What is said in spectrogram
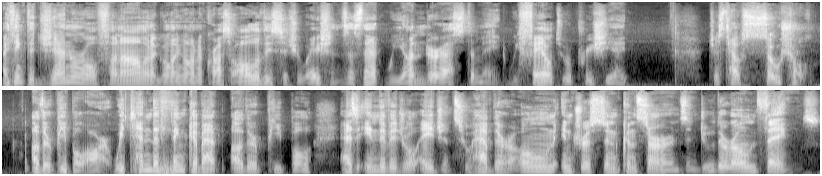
I think the general phenomena going on across all of these situations is that we underestimate, we fail to appreciate just how social other people are. We tend to think about other people as individual agents who have their own interests and concerns and do their own things,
